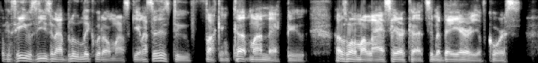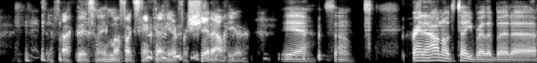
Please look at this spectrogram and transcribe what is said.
because he was using that blue liquid on my skin. I said, "This dude fucking cut my neck, dude." That was one of my last haircuts in the Bay Area, of course. Said, fuck this, man. These motherfuckers can't cut hair for shit out here. Yeah. So, Brandon, I don't know what to tell you, brother, but uh,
